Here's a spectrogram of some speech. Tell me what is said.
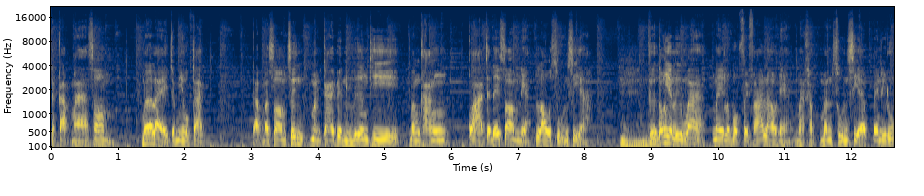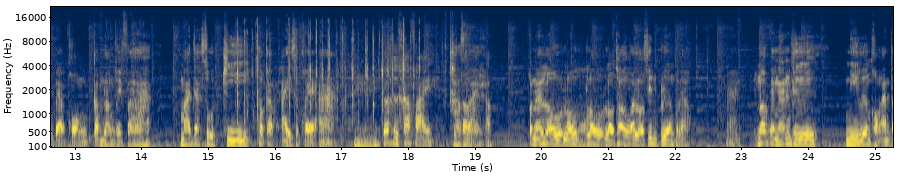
จะกลับมาซ่อม เมื่อไหร่จะมีโอกาสกลับมาซ่อม ซึ่งมันกลายเป็นเรื่องที่บางครั้งกว่าจะได้ซ่อมเนี่ยเราสูญเสีย อืมคือต้องอย่าลืมว่าในระบบไฟฟ้าเราเนี่ยมาครับมันสูญเสียเป็นในรูปแบบของกำลังไฟฟ้า มาจากสูตร P เท่ากับ I square R มก็คือค่าไฟค่าไฟ ครับ เพราะฉะนั้นเราเราอ๋อเราเราเท่ากับว่าเราสิ้นเปลืองไปแล้วนะนอกจากนั้นคือมีเรื่องของอันต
